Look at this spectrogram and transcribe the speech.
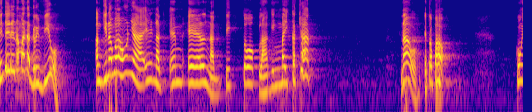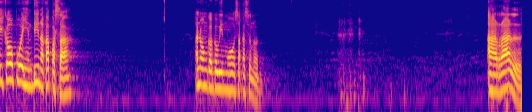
Hindi rin naman nag-review. Ang ginawa ho niya, eh, nag-ML, nag-TikTok, laging may kachat. Now, ito pa. Kung ikaw po ay hindi nakapasa, ano ang gagawin mo sa kasunod? Aral.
